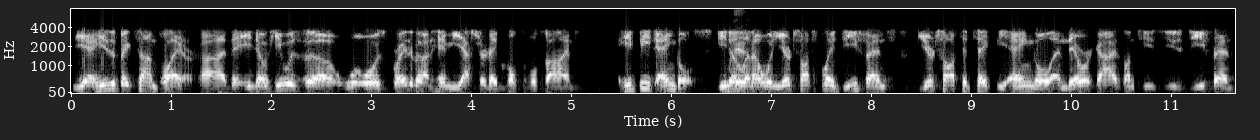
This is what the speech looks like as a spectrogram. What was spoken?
Yeah, he's a big time player. Uh, they, you know, he was uh, what was great about him yesterday multiple times. He beat angles. You know, Yeah. When you're taught to play defense, you're taught to take the angle, and there were guys on TCU's defense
